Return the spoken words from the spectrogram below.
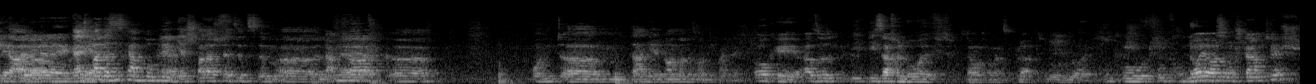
Egal. dann- dann- Ja, ich meine, das ist kein Ja. Problem. Jens Spallerstedt sitzt im äh, Landtag äh, und ähm, Daniel Neumann ist auch nicht weit weg. Okay, also die, die Sache läuft, sagen wir es mal ganz platt. Mhm. Gut. Neuordnung Stammtisch.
